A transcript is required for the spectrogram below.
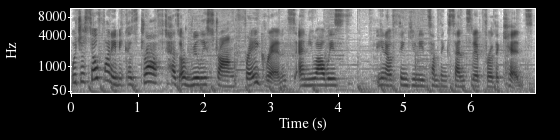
which is so funny because Dreft has a really strong fragrance and you always, you know, think you need something sensitive for the kids.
